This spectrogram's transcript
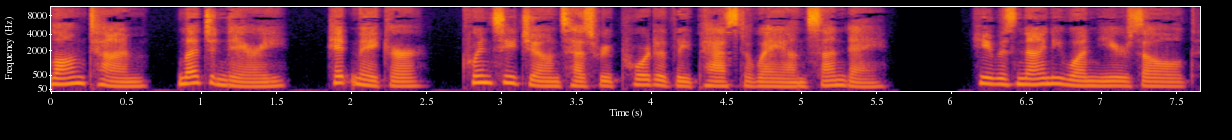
Longtime, legendary, hitmaker, Quincy Jones has reportedly passed away on Sunday. He was 91 years old.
